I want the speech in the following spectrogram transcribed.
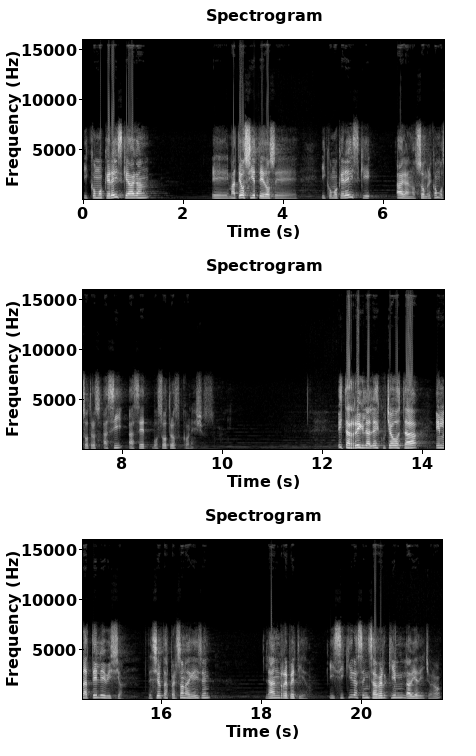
Y como queréis que hagan, eh, Mateo 7, 12, y como queréis que hagan los hombres con vosotros, así haced vosotros con ellos. Esta regla la he escuchado hasta en la televisión. de ciertas personas que dicen, la han repetido. Y siquiera sin saber quién la había dicho, ¿no?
